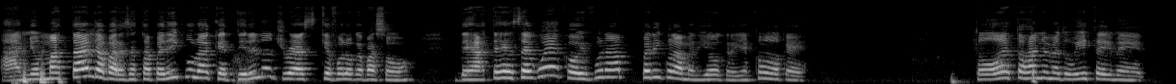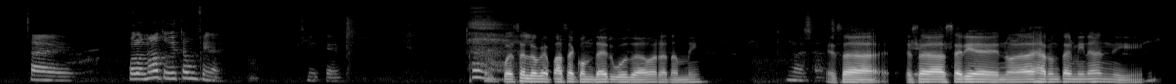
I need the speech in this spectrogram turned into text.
Años más tarde aparece esta película que didn't address qué fue lo que pasó. Dejaste ese hueco y fue una película mediocre. Y es como que todos estos años me tuviste y me, ¿sabes? Por lo menos tuviste un final. Así que... Puede ser lo que pasa con Deadwood ahora también. No, esa, esa serie no la dejaron terminar ni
